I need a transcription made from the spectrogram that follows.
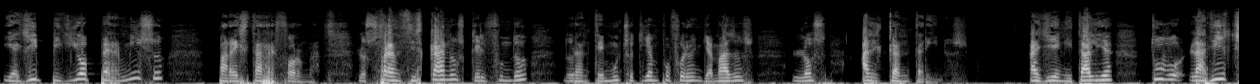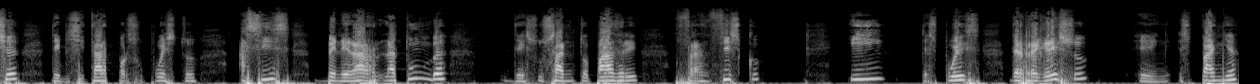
Y allí pidió permiso para esta reforma. Los franciscanos que él fundó durante mucho tiempo fueron llamados los alcantarinos. Allí en Italia tuvo la dicha de visitar, por supuesto, Asís, venerar la tumba de su santo padre Francisco y después de regreso en España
